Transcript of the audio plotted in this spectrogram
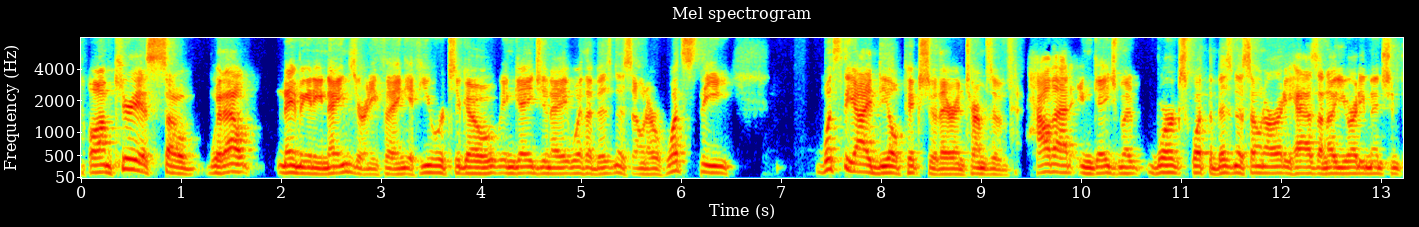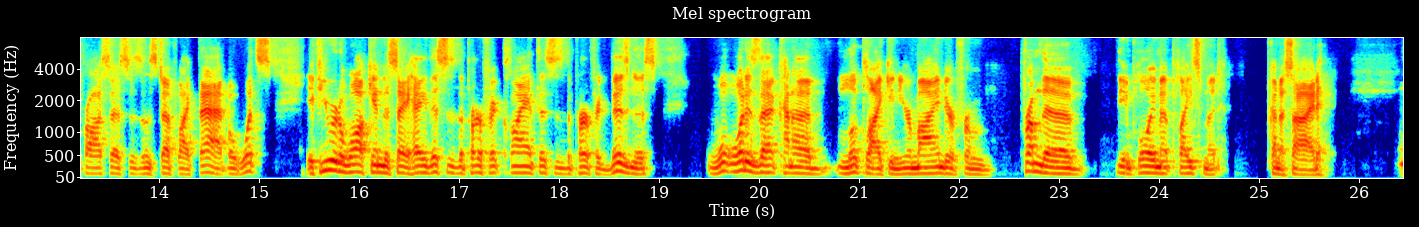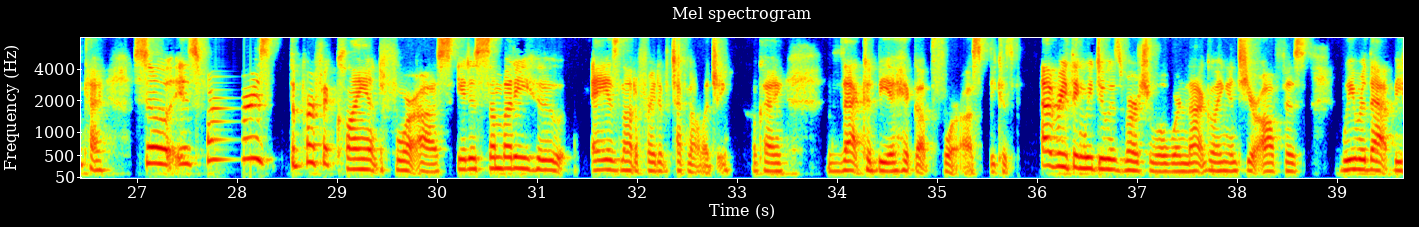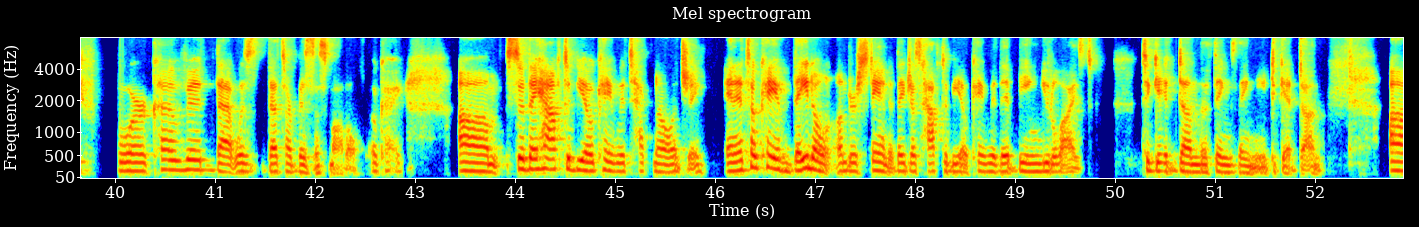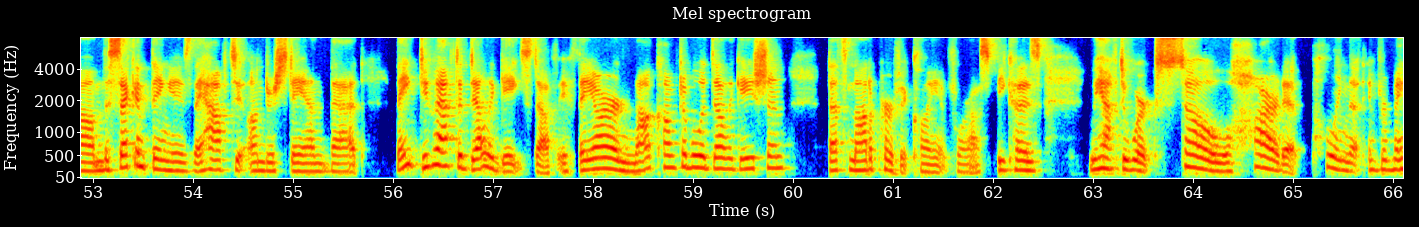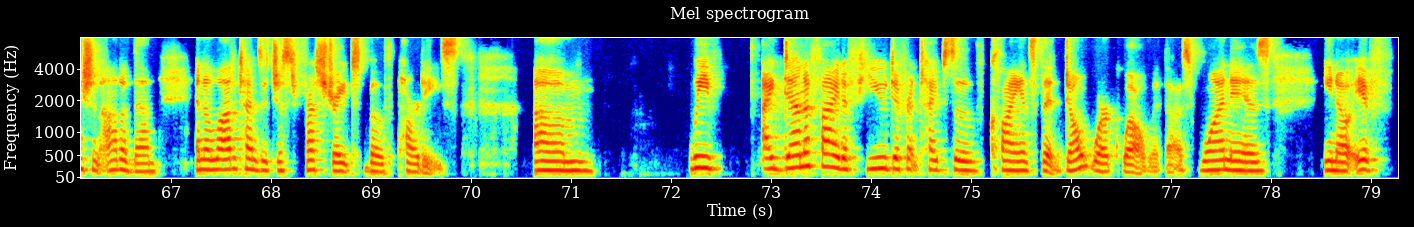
well i'm curious so without naming any names or anything if you were to go engage in a with a business owner what's the what's the ideal picture there in terms of how that engagement works what the business owner already has? I know you already mentioned processes and stuff like that but what's if you were to walk in to say hey this is the perfect client this is the perfect business what, what does that kind of look like in your mind or from from the the employment placement kind of side? Okay. So as far as the perfect client for us it is somebody who a is not afraid of technology okay? That could be a hiccup for us because everything we do is virtual. We're not going into your office. We were that before COVID, that was that's our business model. Okay. Um, so they have to be okay with technology. And it's okay if they don't understand it. They just have to be okay with it being utilized to get done the things they need to get done. Um, the second thing is they have to understand that they do have to delegate stuff. If they are not comfortable with delegation, that's not a perfect client for us because we have to work so hard at pulling that information out of them. And a lot of times it just frustrates both parties. Um, we've identified a few different types of clients that don't work well with us. One is, you know, if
